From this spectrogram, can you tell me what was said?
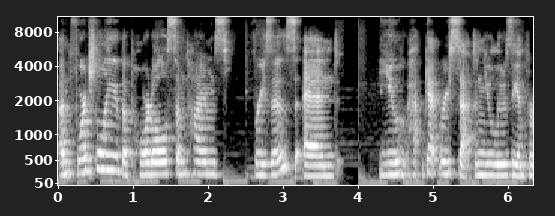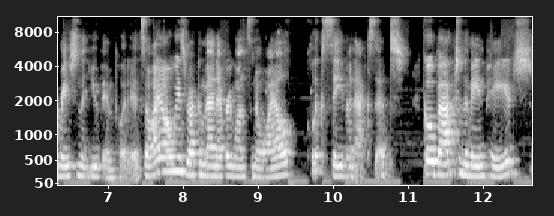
Unfortunately, the portal sometimes freezes and you get reset and you lose the information that you've inputted. So I always recommend every once in a while click save and exit. Go back to the main page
